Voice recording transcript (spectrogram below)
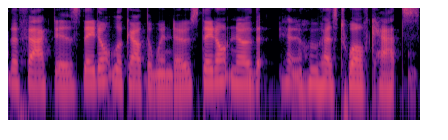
the fact is they don't look out the windows. They don't know that you know, who has 12 cats.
